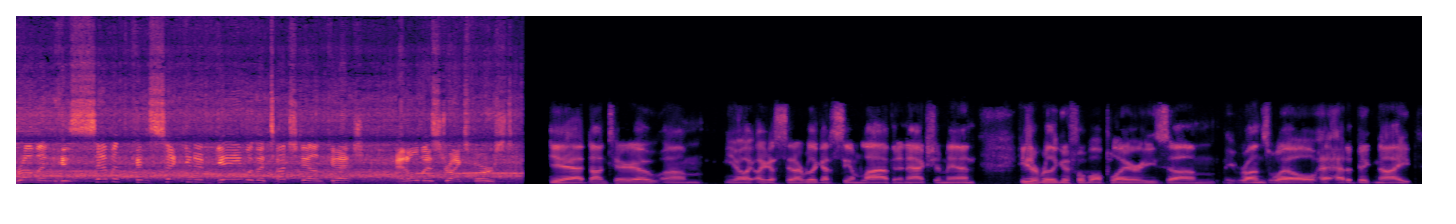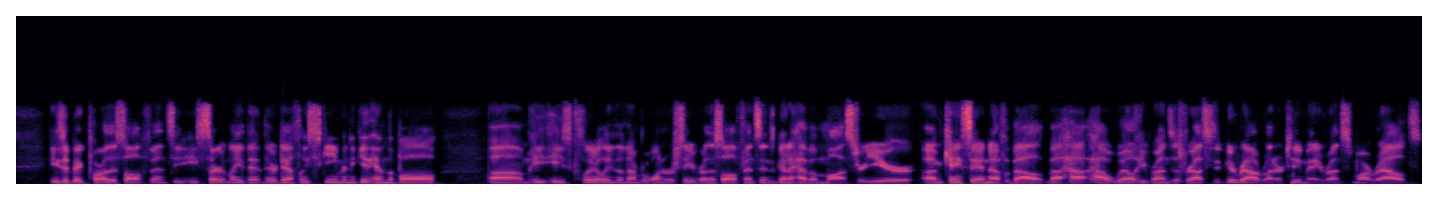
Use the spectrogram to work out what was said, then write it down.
Drummond, his seventh consecutive game with a touchdown catch, and Ole Miss strikes first. Yeah, Dontario. Um, you know, like, like, I said, I really got to see him live and in action. Man, he's a really good football player. He's um, he runs well. had a big night. He's a big part of this offense. He, he's certainly that they're definitely scheming to get him the ball Um, he, he's clearly the number one receiver in this offense and is going to have a monster year. Um, can't say enough about about how, how well he runs his routes. He's a good route runner too, man. He runs smart routes,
